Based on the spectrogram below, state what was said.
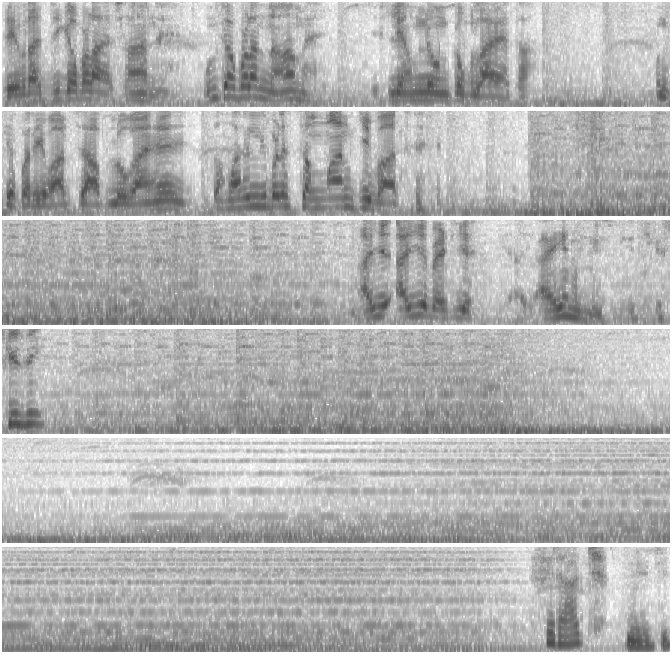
देवराज जी का बड़ा एहसान है। उनका बड़ा नाम है इसलिए हमने उनको बुलाया था। उनके परिवार से आप लोग आए हैं तो हमारे लिए बड़े सम्मान की बात है। आइए आइए बैठिए। आइए ना प्लीज़ एक्सक्यूज मी विराज जी जी।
